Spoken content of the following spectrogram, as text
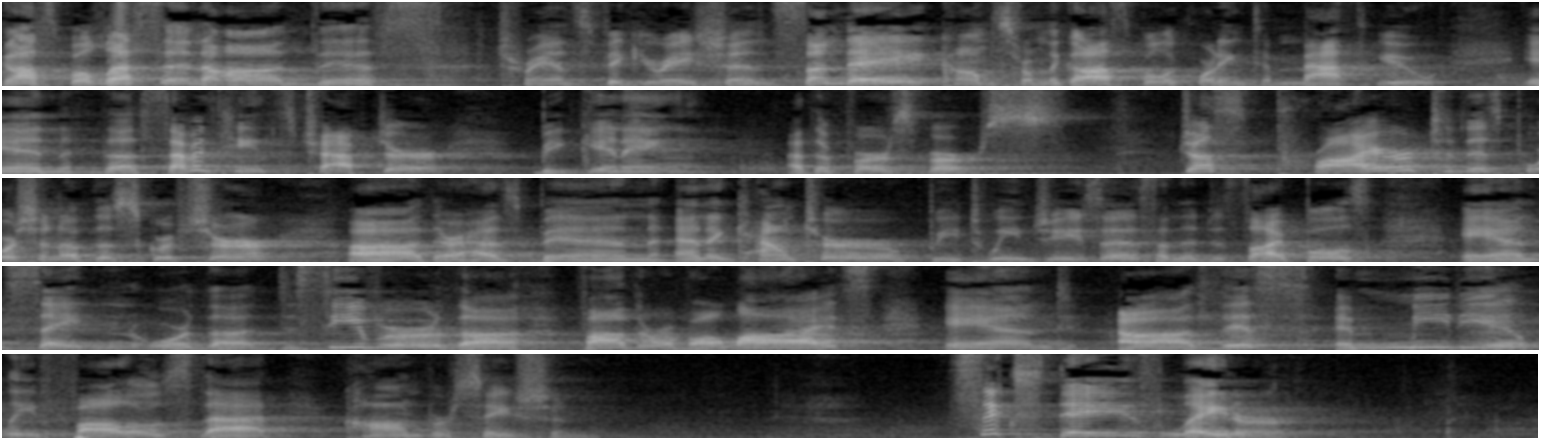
gospel lesson on this Transfiguration Sunday comes from the gospel according to Matthew in the 17th chapter, beginning at the first verse. Just prior to this portion of the scripture, uh, there has been an encounter between Jesus and the disciples and Satan, or the deceiver, the father of all lies. And uh, this immediately follows that conversation. Six days later,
